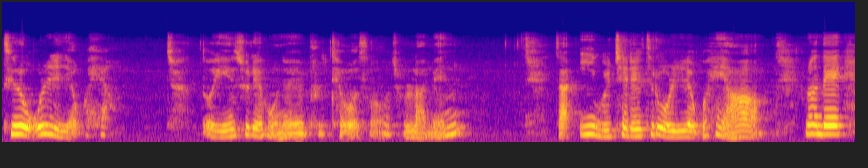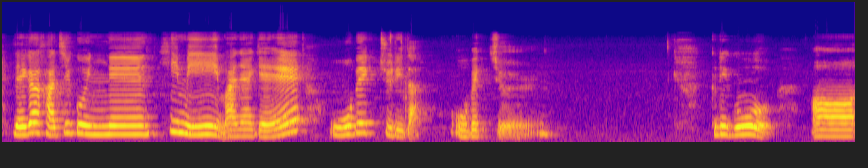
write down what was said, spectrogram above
들어 올리려고 해요. 자, 또 예술의 혼을 불태워서 졸라맨. 자, 이 물체를 들어 올리려고 해요. 그런데 내가 가지고 있는 힘이 만약에 500줄이다. 500줄. 그리고 어,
